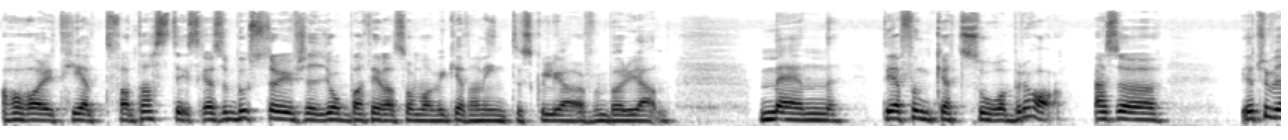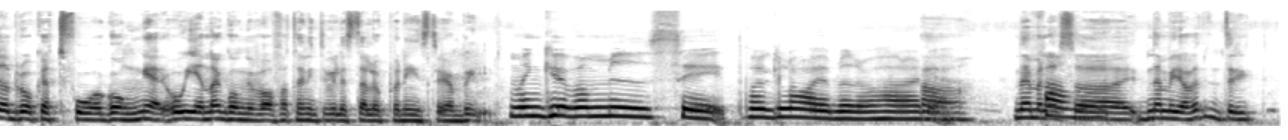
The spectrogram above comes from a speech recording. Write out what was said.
har varit helt fantastisk. Alltså Buster har i och för sig jobbat hela sommaren vilket han inte skulle göra från början. Men det har funkat så bra. Alltså jag tror vi har bråkat två gånger och ena gången var för att han inte ville ställa upp en Instagram-bild. Men gud vad mysigt. Vad glad jag blir av att höra det. Ja. Nej men Fan. alltså, nej men jag vet inte riktigt.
